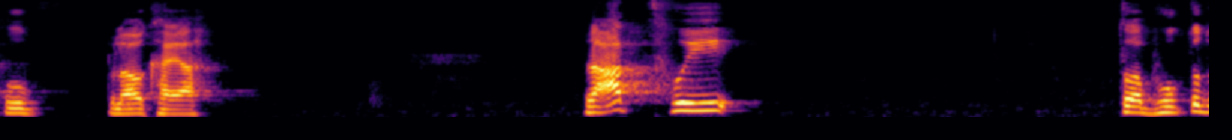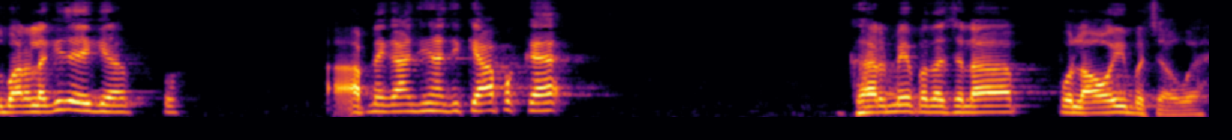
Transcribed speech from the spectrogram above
خوب پلاؤ کھایا۔ رات ہوئی تو اب بھوک تو دوبارہ لگی جائے گی آپ کو۔ آپ نے کہا جی ہاں جی کیا پکا ہے؟ گھر میں پتا چلا پلاؤ ہی بچا ہوا ہے۔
